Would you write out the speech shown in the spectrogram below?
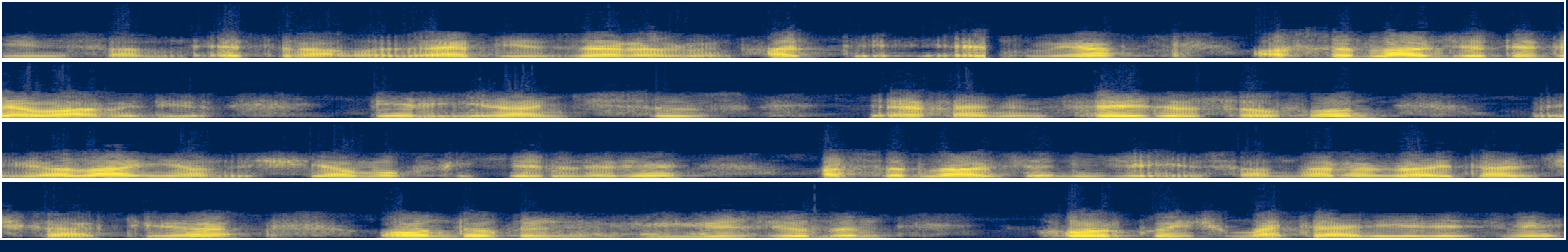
insanın etrafa verdiği zararın haddi etmiyor. Asırlarca da devam ediyor. Bir inançsız efendim filozofun yalan yanlış yamuk fikirleri asırlarca nice insanları raydan çıkartıyor. 19. yüzyılın korkunç materyalizmi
